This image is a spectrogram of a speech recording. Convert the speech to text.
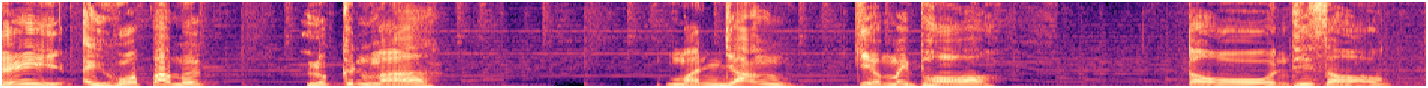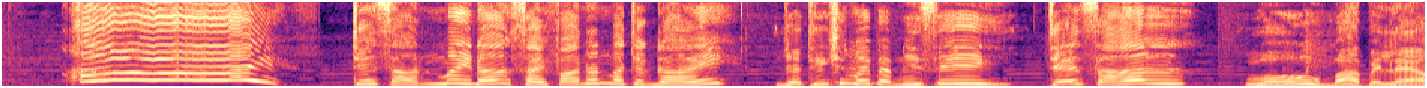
นี่ไอหัวปลาหมึก ลุกขึ้นมา มันยัง เกี่ยวไม่พอตอนที่สองเจสันไม่นะ สายฟ้านั้นมาจากไหน อย่าทิ้งฉันไว้แบบนี้สิ เจสันว้าวบ้าไปแล้ว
